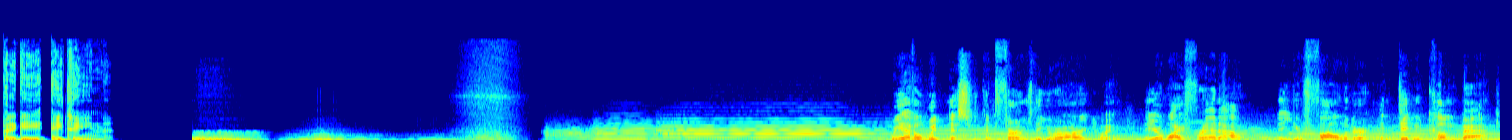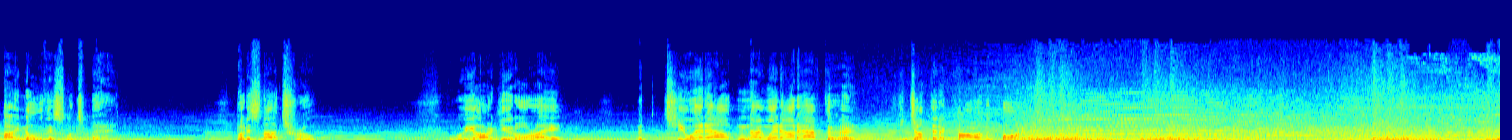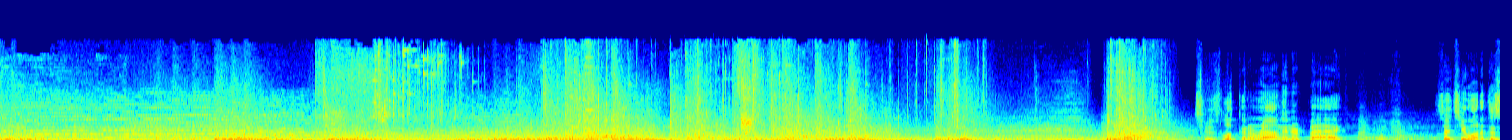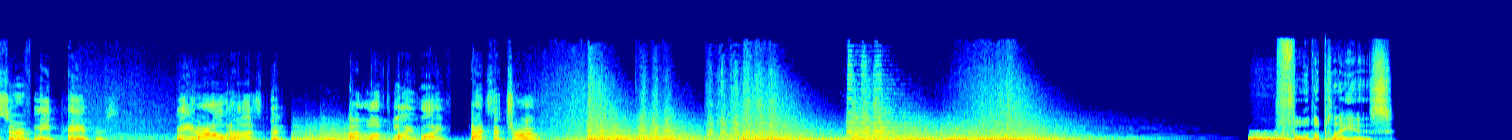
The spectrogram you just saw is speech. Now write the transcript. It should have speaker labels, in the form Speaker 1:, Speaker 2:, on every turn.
Speaker 1: Peggy 18.
Speaker 2: We have a witness who confirms that you were arguing, that your wife ran out, that you followed her and didn't come back.
Speaker 3: I know this looks bad, but it's not true. We argued, all right, but she went out and I went out after her and she jumped in a car on the corner. She was looking around in her bag. Said she wanted to serve me papers. Me, her own husband. I loved my wife. That's the truth.
Speaker 1: For the players.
